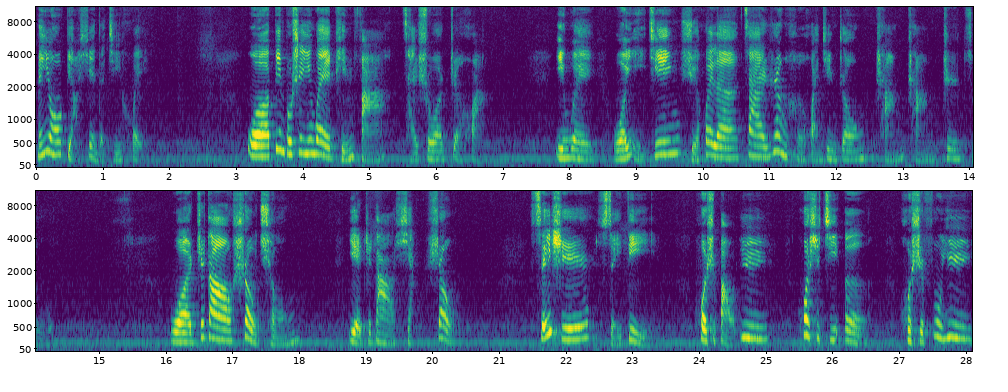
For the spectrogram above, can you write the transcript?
没有表现的机会。我并不是因为贫乏才说这话。因为我已经学会了在任何环境中常常知足。我知道受穷，也知道享受，随时随地，或是饱欲，或是饥饿，或是富裕，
